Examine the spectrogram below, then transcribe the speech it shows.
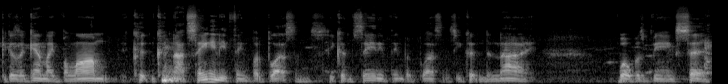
Because again, like Balaam could could not say anything but blessings. He couldn't say anything but blessings. He couldn't deny what was being said.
